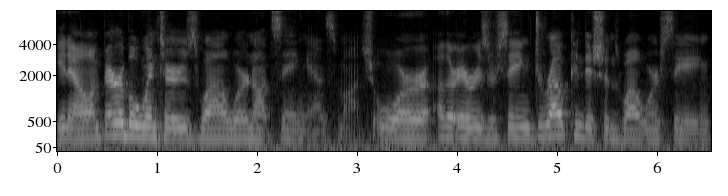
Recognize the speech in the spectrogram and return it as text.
you know, unbearable winters while we're not seeing as much, or other areas are seeing drought conditions while we're seeing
